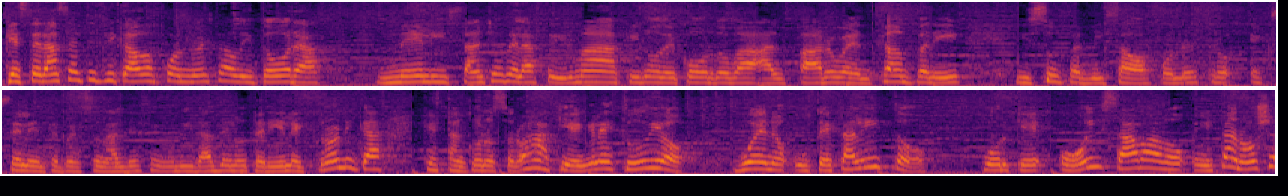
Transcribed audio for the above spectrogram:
que serán certificados por nuestra auditora Nelly Sánchez de la firma Aquino de Córdoba, Alfaro Company y supervisados por nuestro excelente personal de seguridad de Lotería Electrónica que están con nosotros aquí en el estudio. Bueno, ¿usted está listo? Porque hoy sábado, esta noche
